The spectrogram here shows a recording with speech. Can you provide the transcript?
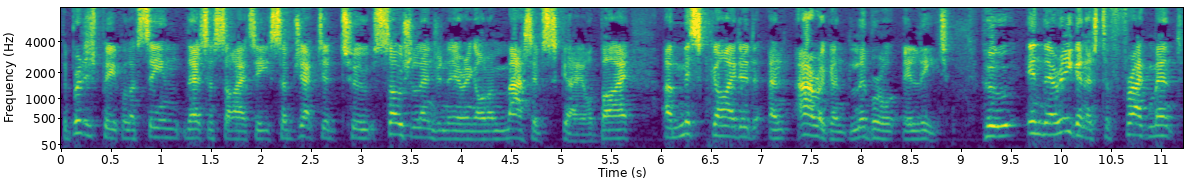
the British people have seen their society subjected to social engineering on a massive scale by a misguided and arrogant liberal elite who, in their eagerness to fragment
